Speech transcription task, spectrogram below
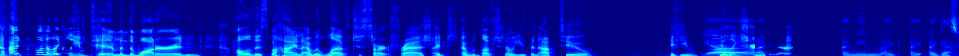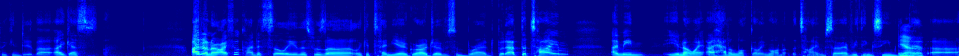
I just want to like leave Tim and the water and all of this behind. I would love to start fresh. I I would love to know what you've been up to. If you feel like sharing that. I mean, I, I I guess we can do that. I guess I don't know. I feel kind of silly. This was a like a ten year grudge over some bread, but at the time, I mean, you know, I, I had a lot going on at the time, so everything seemed a bit uh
